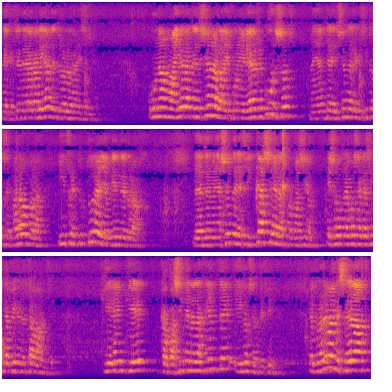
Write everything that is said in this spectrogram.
de gestión de la calidad dentro de la organización. una mayor atención a la disponibilidad de recursos mediante adición de requisitos separados para infraestructura y ambiente de trabajo. La determinación de la eficacia de la formación. Eso es otra cosa que hace hincapié que no estaba antes. Quieren que capaciten a la gente y lo certifiquen. El problema que se da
